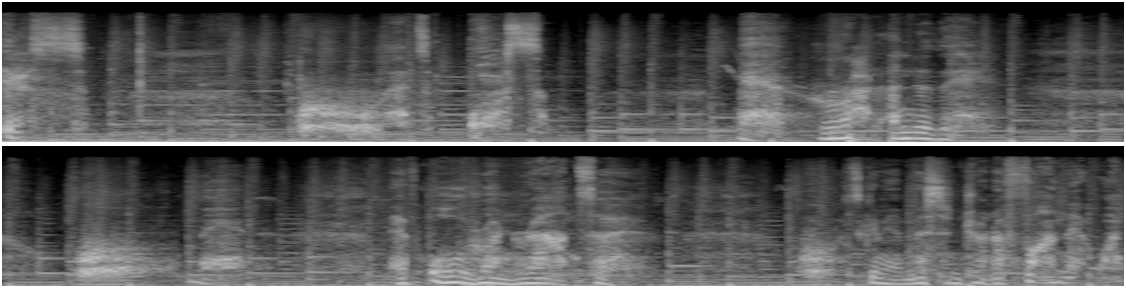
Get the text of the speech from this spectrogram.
Yes. Whew, that's awesome. Man, right under there. They've all run around, so whew, it's gonna be a mission trying to find that one.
